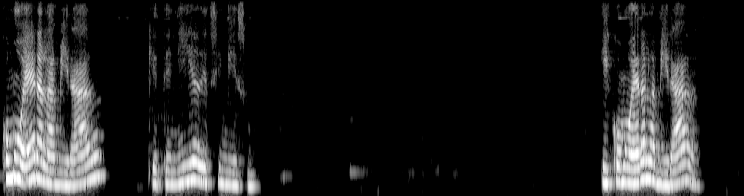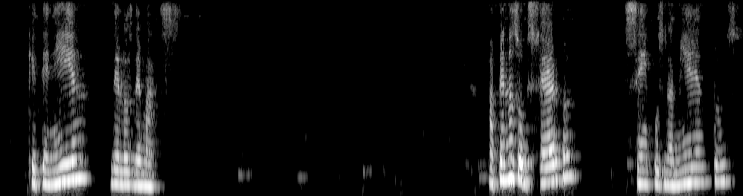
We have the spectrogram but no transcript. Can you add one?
¿cómo era la mirada que tenía de sí mismo? Y cómo era la mirada que tenía de los demás. Apenas observa sin juzgamientos.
